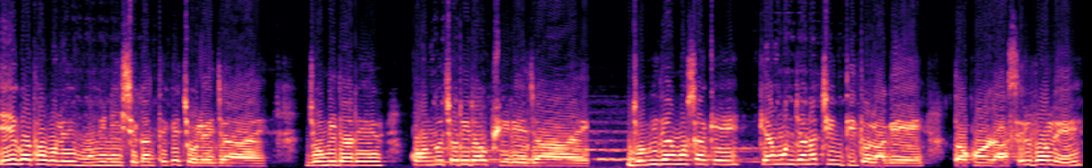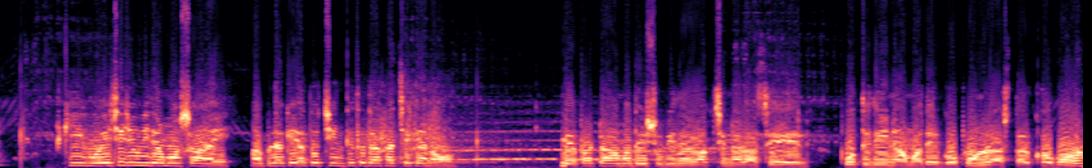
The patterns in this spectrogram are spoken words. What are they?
এই কথা বলে মোহিনী সেখান থেকে চলে যায়। জমিদারের কর্মচারীরাও ফিরে যায়। জমিদার মশাকে কেমন যেন চিন্তিত লাগে। তখন রাসেল বলে, কি হয়েছে জমিদার মশাই? আপনাকে এত চিন্তিত দেখাচ্ছে কেন? ব্যাপারটা আমাদের সুবিধা লাগছে না, রাসেল। প্রতিদিন আমাদের গোপন রাস্তার খবর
